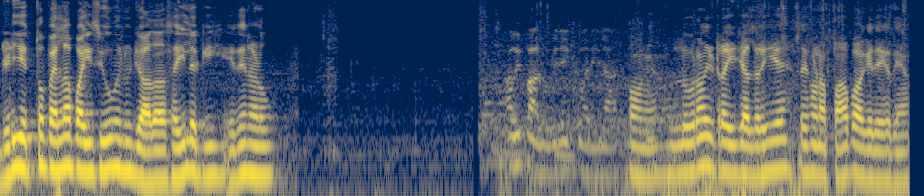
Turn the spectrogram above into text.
ਜਿਹੜੀ ਇਹ ਤੋਂ ਪਹਿਲਾਂ ਪਾਈ ਸੀ ਉਹ ਮੈਨੂੰ ਜ਼ਿਆਦਾ ਸਹੀ ਲੱਗੀ ਇਹਦੇ ਨਾਲੋਂ। ਆ ਵੀ ਪਾ ਲਓ ਵੀਰੇ ਇੱਕ ਵਾਰੀ ਲਾ ਪਾਉਣੇ ਆ। ਲੋਰਾਂ ਦੀ ਟਰਾਈ ਚੱਲ ਰਹੀ ਹੈ ਤੇ ਹੁਣ ਆਪਾਂ ਆਹ ਪਾ ਕੇ ਦੇਖਦੇ ਹਾਂ।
